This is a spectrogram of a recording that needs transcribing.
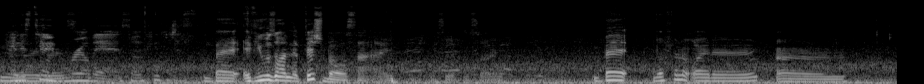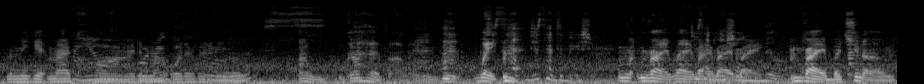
Yeah, and it's tinted is. real bad. So if you could just. But if you was on the fishbowl side, it's a different story. But we're finna order. Um, let me get my card and my order ready. Oh, go ahead, darling. You- Wait, Just had, just had to make sure. right, right, Just right, right, right, right. But you know,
